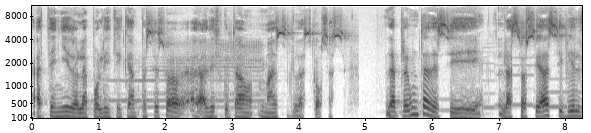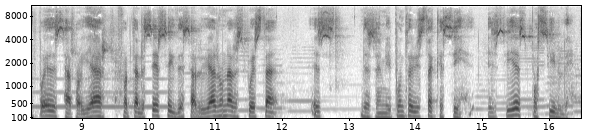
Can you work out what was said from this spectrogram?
ha teñido la política, pues eso ha dificultado más las cosas. La pregunta de si la sociedad civil puede desarrollar, fortalecerse y desarrollar una respuesta es, desde mi punto de vista, que sí, sí es posible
